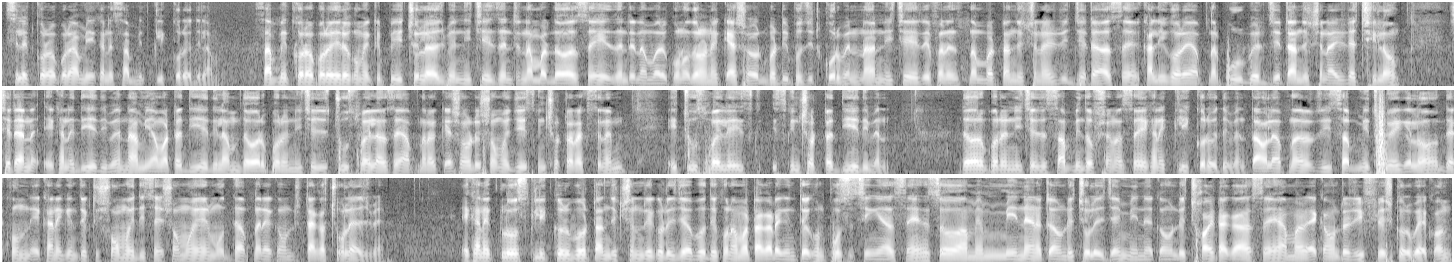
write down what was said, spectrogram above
সিলেক্ট করার পরে আমি এখানে সাবমিট ক্লিক করে দিলাম। সাবমিট করার পরে এরকম একটি পেজ চলে আসবে, নিচে এজেন্টের নাম্বার দেওয়া আছে। এজেন্টের নাম্বারে কোনো ধরনের ক্যাশ আউট বা ডিপোজিট করবেন না। নিচে রেফারেন্স নাম্বার ট্রানজ্যাকশন আইডি যেটা আছে, খালি ঘরে আপনার পূর্বের যে ট্রানজ্যাকশন আইডিটা ছিল সেটা এখানে দিয়ে দিবেন। আমি আমারটা দিয়ে দিলাম। দেওয়ার পরে নিচে যে চুজ ফাইল আছে, আপনারা ক্যাশ আউটের সময় যে স্ক্রিনশটটা রাখছিলেন, এই চুজ ফাইলে স্ক্রিনশটটা দিয়ে দিবেন। দেওয়ার পরে নিচে যে সাবমিট অপশন আছে, এখানে ক্লিক করে দেবেন। তাহলে আপনার রিসাবমিট হয়ে গেল। দেখুন, এখানে কিন্তু একটি সময় দিছে। সময়ের মধ্যে আপনার অ্যাকাউন্টে টাকা চলে আসবে। এখানে ক্লোজ ক্লিক করব ট্রানজ্যাকশন রেকর্ডে যাব। দেখুন, আমার টাকাটা কিন্তু এখন প্রসেসিংয়ে আছে। সো আমি মেন অ্যাকাউন্টে চলে যাই। মেন অ্যাকাউন্টে ছয় টাকা আছে। আমার অ্যাকাউন্টে রিফ্রেশ করব এখন।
